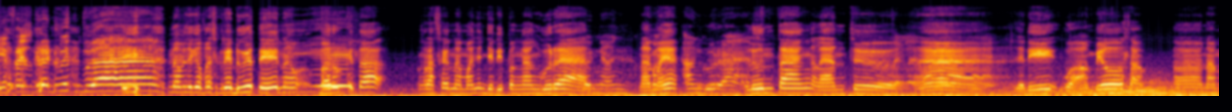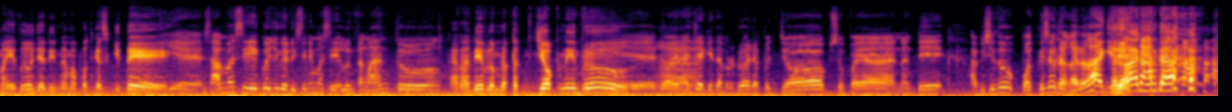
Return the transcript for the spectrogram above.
Ya fresh graduate, Iya, Bang. namanya juga fresh graduate ya. Nah, Iya. baru kita ngerasain namanya jadi pengangguran. Pengang- Namanya pengangguran. Luntang lantung. Luntang Nah, jadi gua ambil eh, nama itu jadi nama podcast kita. Iya, sama sih. Gue juga di sini masih luntang lantung. Karena dia belum dapat job nih, Bro. Iya, doain Nah. aja kita berdua dapet job supaya nanti abis itu podcastnya udah nggak ada lagi. Nggak ada lagi udah.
